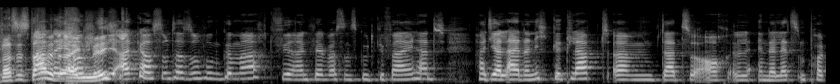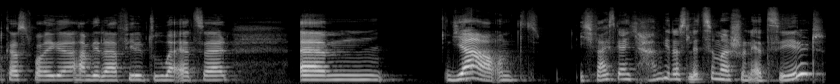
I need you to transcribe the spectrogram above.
Was ist damit haben wir eigentlich? Ja auch schon die Ankaufsuntersuchung gemacht für ein Pferd, was uns gut gefallen hat. Hat ja leider nicht geklappt. Ähm, dazu auch in der letzten Podcast-Folge haben wir da viel drüber erzählt. Ähm, ja, und ich weiß gar nicht, haben wir das letzte Mal schon erzählt,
